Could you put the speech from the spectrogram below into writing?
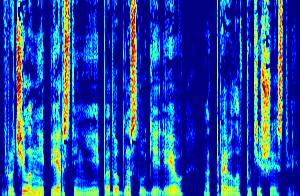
вручило мне перстень и, подобно слуге Лео, отправило в путешествие.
